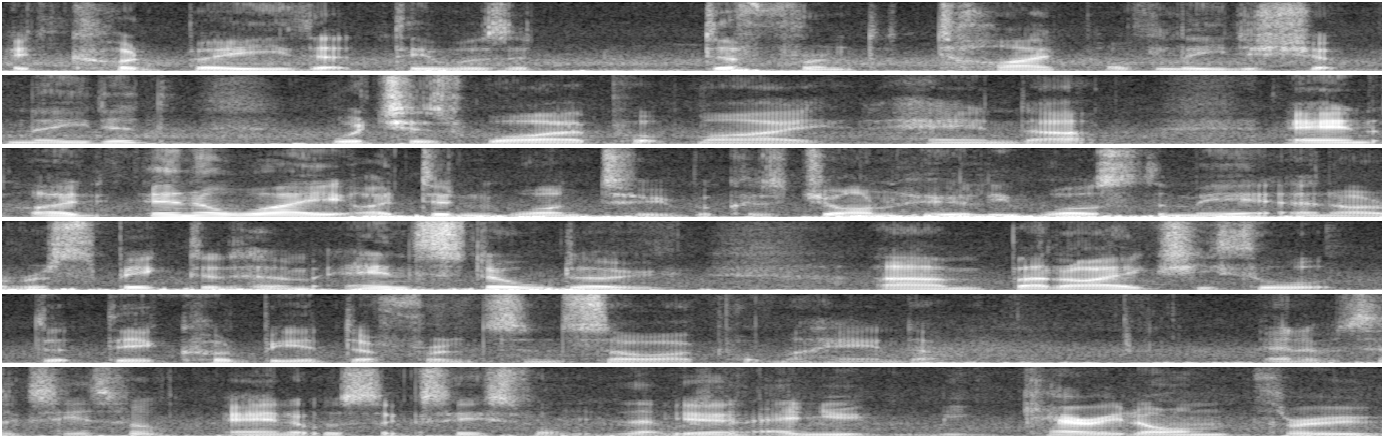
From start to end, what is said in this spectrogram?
it could be that there was a different type of leadership needed, which is why I put my hand up. And I, in a way, I didn't want to because John Hurley was the mayor, and I respected him and still do. Um, but I actually thought that there could be a difference, and so I put my hand up, and it was successful. and it was successful. Was yeah. and you, carried on through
